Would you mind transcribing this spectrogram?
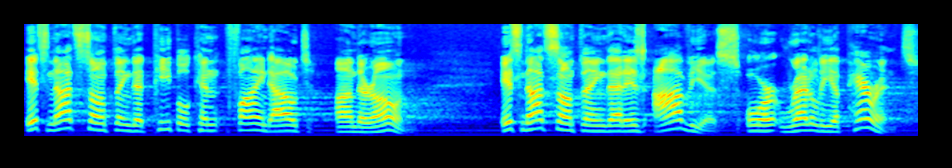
It's not something that people can find out on their own. It's not something that is obvious or readily apparent.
